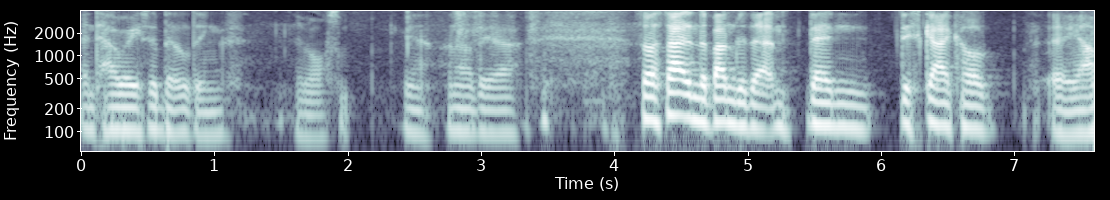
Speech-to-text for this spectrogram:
and Howraiser Buildings. They're awesome. Yeah, I know they are. so I started in the band with them. Then this guy called uh,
